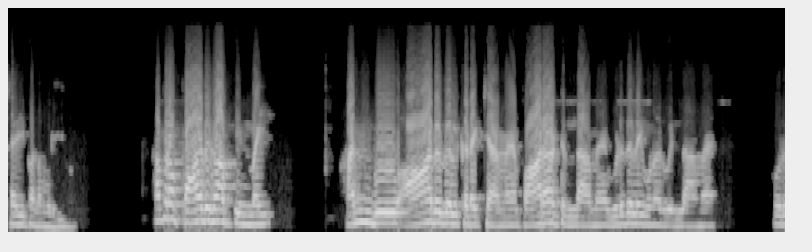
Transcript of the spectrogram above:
சரி பண்ண முடியும். அப்புறம் பாதுகாப்பின்மை அன்பு ஆறுதல் கிடைக்காம பாராட்டு இல்லாம விடுதலை உணர்வு இல்லாம ஒரு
